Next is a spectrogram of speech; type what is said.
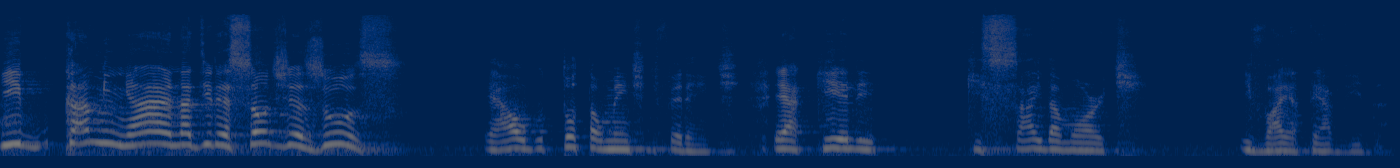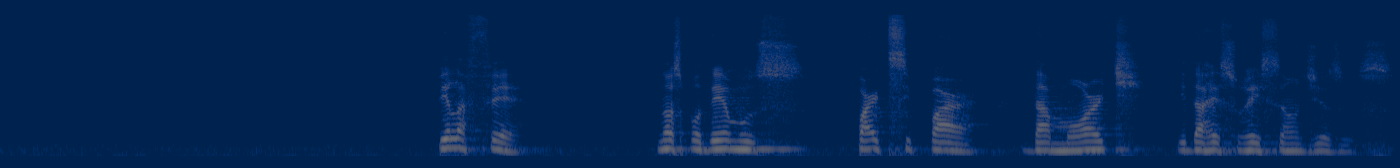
e caminhar na direção de Jesus, é algo totalmente diferente. É aquele que sai da morte e vai até a vida. Pela fé, nós podemos participar da morte e da ressurreição de Jesus.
